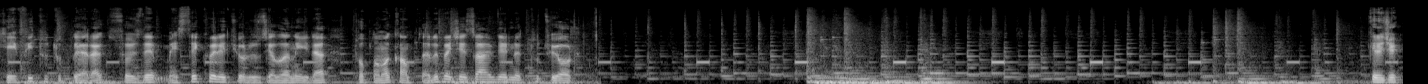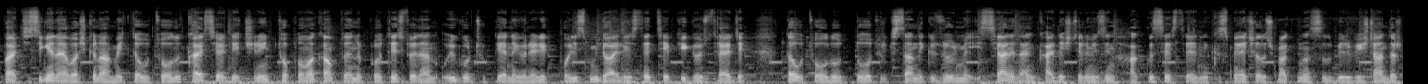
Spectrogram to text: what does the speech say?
keyfi tutuklayarak sözde meslek öğretiyoruz yalanıyla toplama kampları ve cezaevlerine tutuyor. Gelecek Partisi Genel Başkanı Ahmet Davutoğlu, Kayseri'de Çin'in toplama kamplarını protesto eden Uygur Türklerine yönelik polis müdahalesine tepki gösterdi. Davutoğlu, Doğu Türkistan'daki zulme isyan eden kardeşlerimizin haklı seslerini kısmaya çalışmak nasıl bir vicdandır?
